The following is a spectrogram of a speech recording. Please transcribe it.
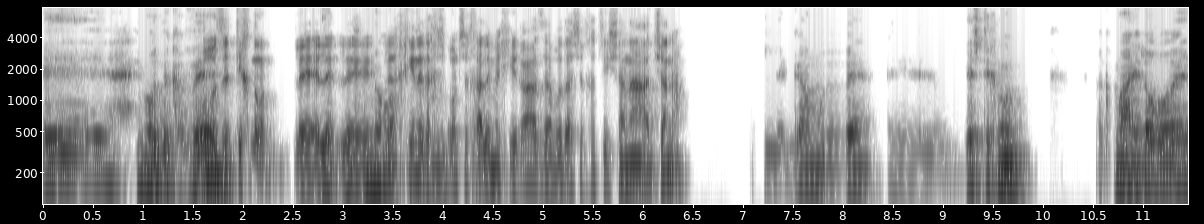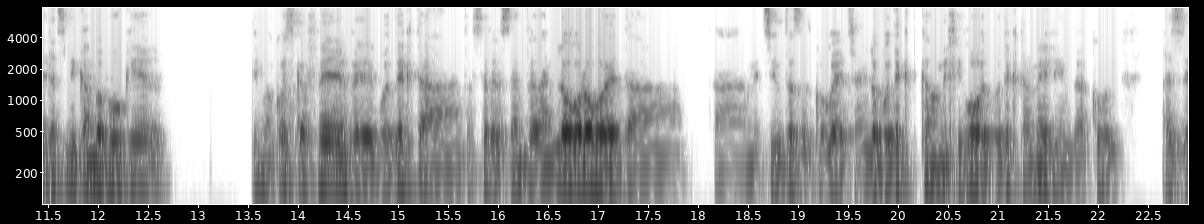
אה, אני מאוד מקווה. או, זה תכנון. להכין את החשבון שלך למכירה זה עבודה של חצי שנה עד שנה. לגמרי. אה, יש תכנון. רק מה, אני לא רואה את עצמי קם בבוקר עם הכוס קפה ובודק את ה Seller Central, אני לא, לא רואה את, המציאות הזאת קורית, שאני לא בודק כמה מכירות, בודק את המיילים והכל. אז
